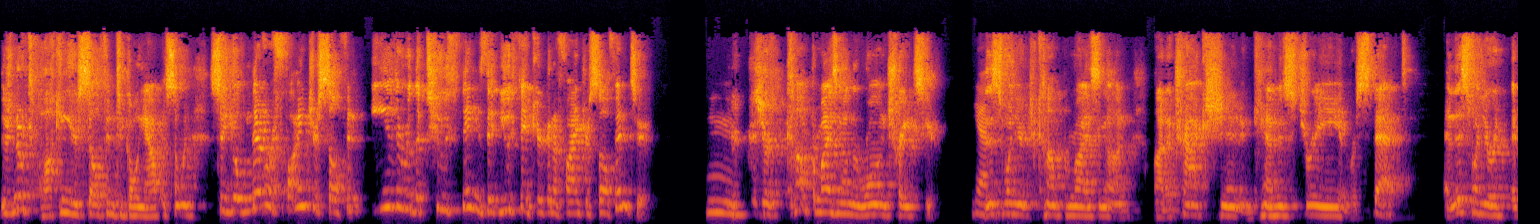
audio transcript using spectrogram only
There's no talking yourself into going out with someone. So you'll never find yourself in either of the two things that you think you're going to find yourself into. Because mm. you're, you're, compromising on the wrong traits here. Yes. This one you're compromising on, on attraction and chemistry and respect. And this one you're uh,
